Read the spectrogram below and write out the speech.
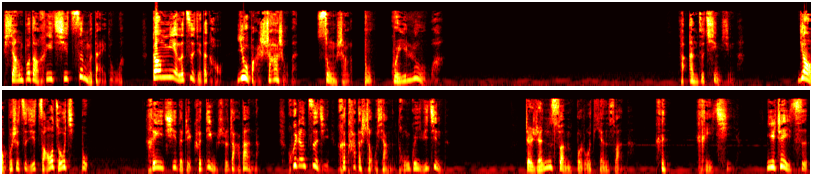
想不到黑七这么歹毒啊！刚灭了自己的口，又把杀手们送上了不归路啊！他暗自庆幸啊，要不是自己早走几步，黑七的这颗定时炸弹呢，会让自己和他的手下们同归于尽的。这人算不如天算呐，哼，黑七呀，你这一次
